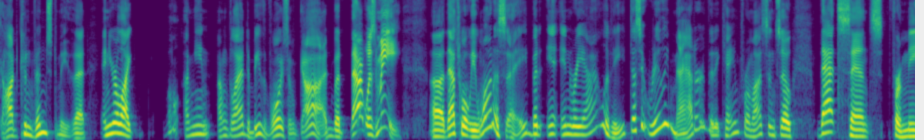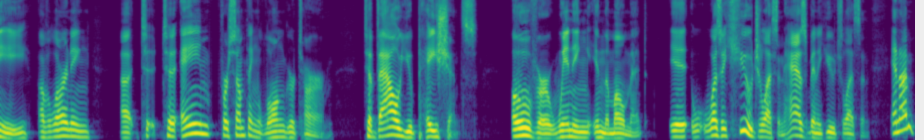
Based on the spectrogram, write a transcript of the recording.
God convinced me that and you're like, well, I mean, I'm glad to be the voice of God, but that was me. Uh, that's what we want to say, but in, in, reality, does it really matter that it came from us? And so, that sense for me of learning uh, to to aim for something longer term, to value patience over winning in the moment, it was a huge lesson. Has been a huge lesson, and I'm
